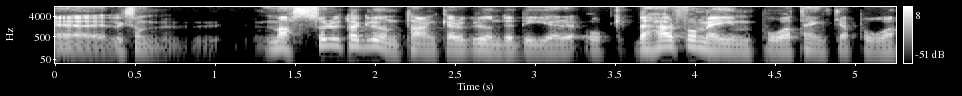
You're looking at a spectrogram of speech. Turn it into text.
eh, liksom massor av grundtankar och grundidéer och det här får mig in på att tänka på,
